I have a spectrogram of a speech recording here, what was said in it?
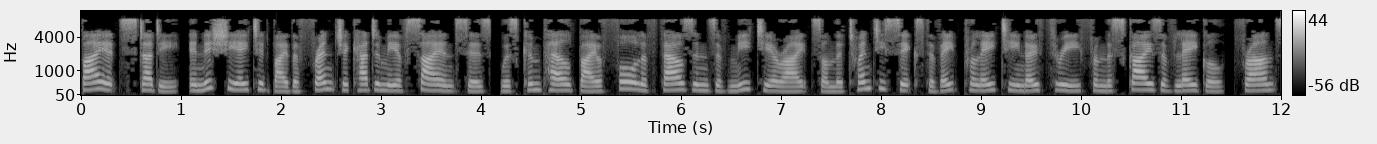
Biot's study, initiated by the French Academy of Sciences, was compelled by a fall of thousands of meteorites on 26 April 1803 from the skies of L'Aigle, France.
